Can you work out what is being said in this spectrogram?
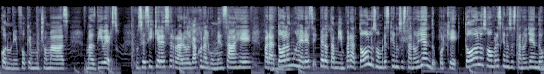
con un enfoque mucho más, más diverso. No sé si quieres cerrar, Olga, con algún mensaje para todas las mujeres, pero también para todos los hombres que nos están oyendo, porque todos los hombres que nos están oyendo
